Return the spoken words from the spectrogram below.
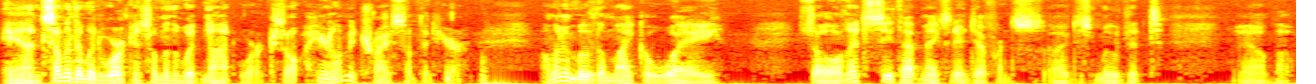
and some of them would work and some of them would not work. So here, let me try something here. I'm going to move the mic away. So let's see if that makes any difference. I just moved it you know, about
